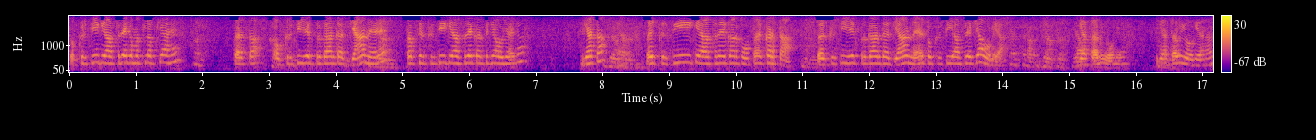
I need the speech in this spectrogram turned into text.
तो कृति के आश्रय का मतलब क्या है? कर्ता। और कृति एक प्रकार का ज्ञान है तब फिर कृति के आश्रय का अर्थ क्या हो जाएगा? ज्ञाता भाई कृति के आश्रय का अर्थ होता है कर्ता। तो कृति एक प्रकार का ज्ञान है तो कृति आश्रय क्या हो गया? ज्ञाता भी हो गया। ज्ञाता भी हो गया ना?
